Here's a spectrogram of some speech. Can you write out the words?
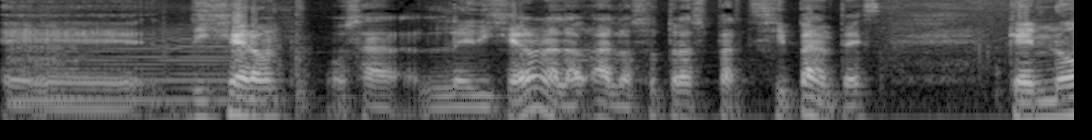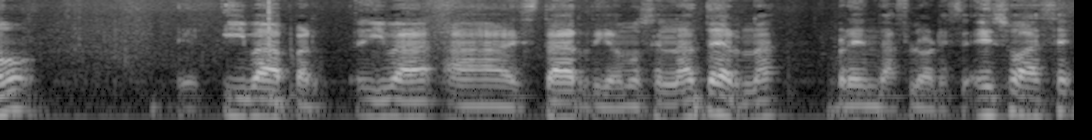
eh, dijeron, o sea, le dijeron a, la- a los otros participantes que no eh, iba a, iba a estar, digamos, en la terna Brenda Flores. Eso hace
